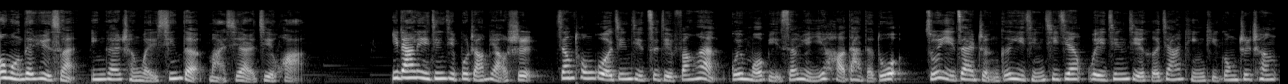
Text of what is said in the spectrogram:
欧盟的预算应该成为新的马歇尔计划。意大利经济部长表示，将通过经济刺激方案，规模比三月一号大得多，足以在整个疫情期间为经济和家庭提供支撑。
